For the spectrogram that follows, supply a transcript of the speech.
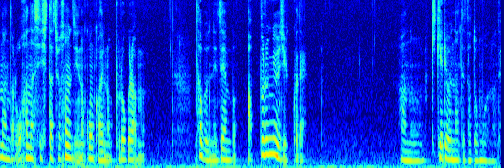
なんだろうお話しした著存人の今回のプログラム多分ね全部 Apple Music であの聴けるようになってたと思うので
